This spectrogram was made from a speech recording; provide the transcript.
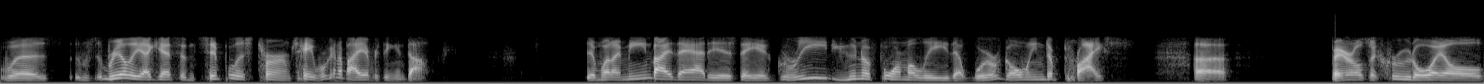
was, really, I guess, in simplest terms, hey, we're going to buy everything in dollars. And what I mean by that is they agreed uniformly that we're going to price uh, barrels of crude oil,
